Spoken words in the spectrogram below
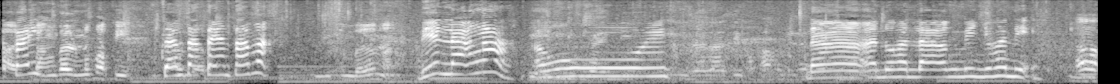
Tatay, Tanggal na pati. saan tatay ang tama? Ang ba yun ah? Diyan lang ah. Uy. Na anuhan lang ninyo hani. Oh,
